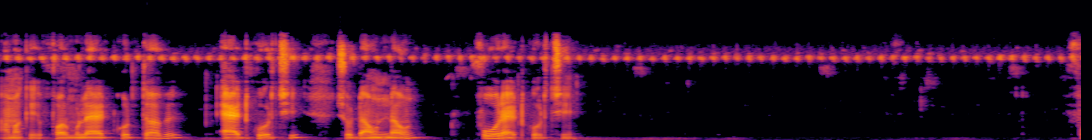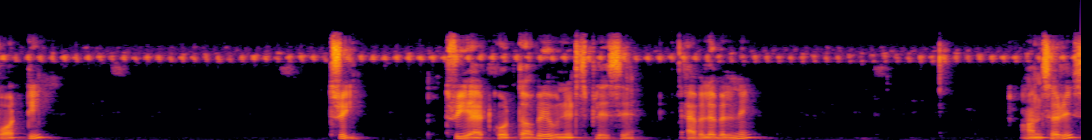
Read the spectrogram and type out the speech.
আমাকে ফর্মুলা অ্যাড করতে হবে। অ্যাড করছি। So down down four add করছি। ফর্টি থ্রি থ্রি অ্যাড করতে হবে ইউনিটস প্লেসে অ্যাভেলেবেল নেই। answer is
